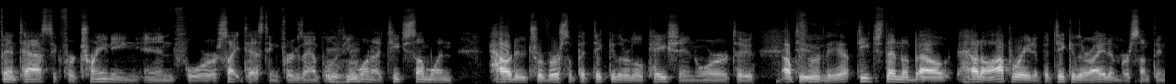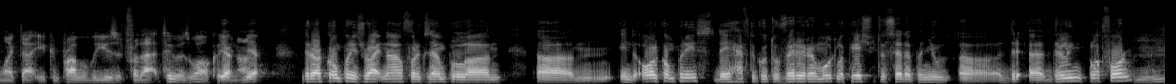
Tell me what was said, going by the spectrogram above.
fantastic for training and for site testing, for example. If you Mhm. want to teach someone how to traverse a particular location or to, Absolutely, to yeah. teach them about how to operate a particular item or something like that, you could probably use it for that too as well, could Yeah, you not? yeah. There are companies right now, for example, um, um, in the oil companies, they have to go to very remote locations to set up a new uh, dr- uh, drilling platform. Mm-hmm.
